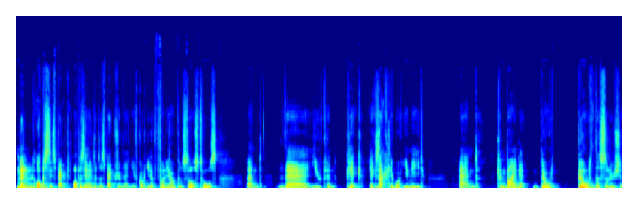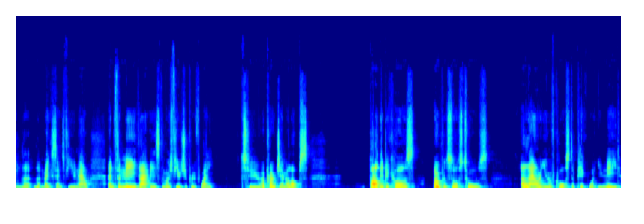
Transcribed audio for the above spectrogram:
then opposite spect- opposite end of the spectrum, then you've got your fully open source tools, and there you can pick exactly what you need and combine it, build build the solution that, that makes sense for you now. And for me, that is the most future proof way to approach ML MLOps. Partly because open source tools allow you, of course, to pick what you need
